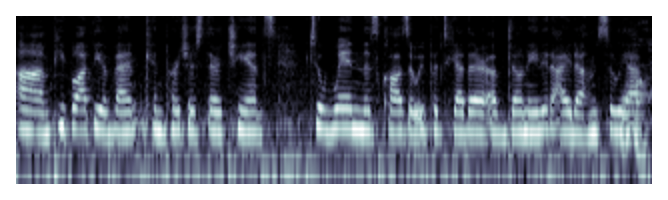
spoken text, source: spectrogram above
Um, people at the event can purchase their chance to win this closet we put together of donated items. So we Wow. have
